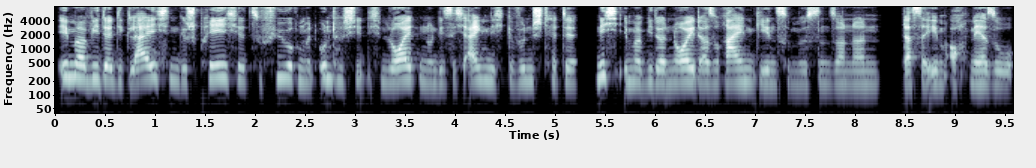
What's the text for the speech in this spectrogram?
immer wieder die gleichen Gespräche zu führen mit unterschiedlichen Leuten und die sich eigentlich gewünscht hätte, nicht immer wieder neu da so reingehen zu müssen, sondern dass da eben auch mehr so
